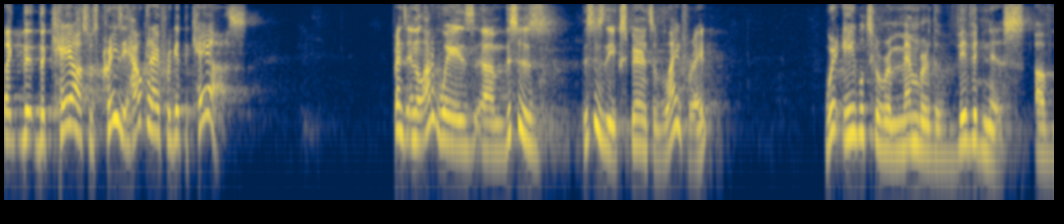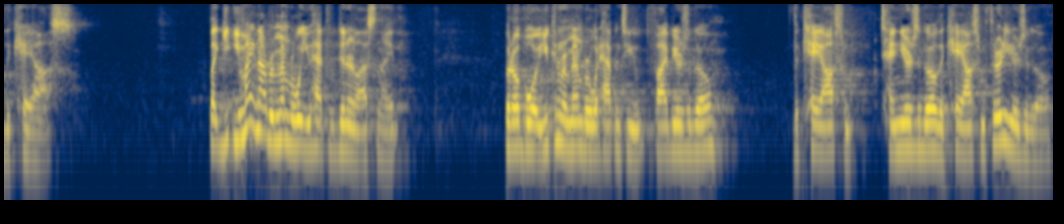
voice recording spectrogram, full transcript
Like the, the chaos was crazy. How could I forget the chaos? Friends, in a lot of ways, um, this is this is the experience of life, right? We're able to remember the vividness of the chaos. Like, you might not remember what you had for dinner last night, but oh boy, you can remember what happened to you five years ago, the chaos from 10 years ago, the chaos from 30 years ago.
